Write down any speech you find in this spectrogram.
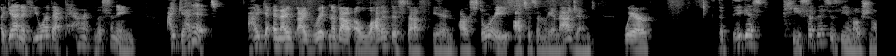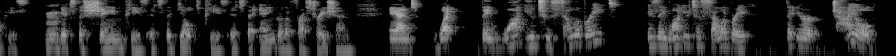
again, if you are that parent listening, I get it. I get, and I, I've written about a lot of this stuff in our story, Autism Reimagined, where the biggest piece of this is the emotional piece. Mm. It's the shame piece, it's the guilt piece, it's the anger, the frustration. And what they want you to celebrate is they want you to celebrate that your child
